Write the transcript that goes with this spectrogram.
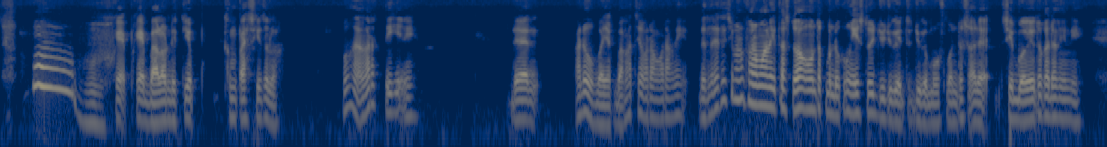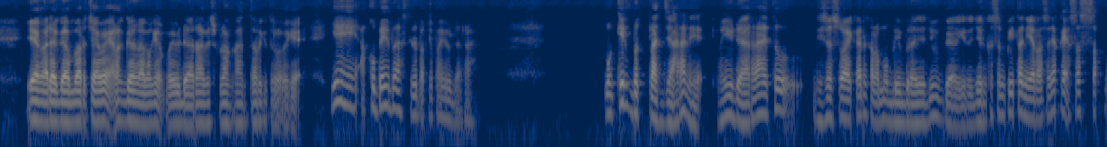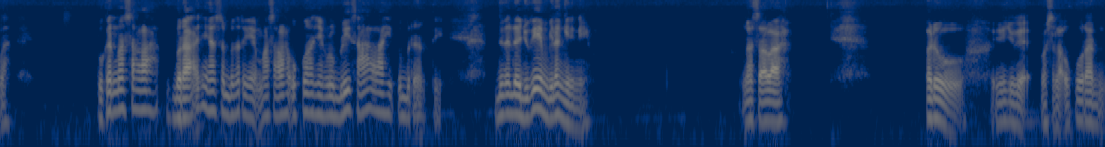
kayak kayak balon ditiup kempes gitu loh. Gue nggak ngerti ini. Dan aduh banyak banget sih orang-orang nih. Dan ternyata cuma formalitas doang untuk mendukung ya setuju juga itu juga movement. Terus ada simbol itu kadang ini yang ada gambar cewek lega nggak pakai payudara habis pulang kantor gitu loh kayak ye aku bebas tidak pakai payudara. Mungkin buat pelajaran ya payudara itu disesuaikan kalau mau beli beranya juga gitu. Jangan kesempitan ya rasanya kayak sesek lah. Bukan masalah beratnya sebenarnya masalah ukuran yang lu beli salah itu berarti. Dan ada juga yang bilang gini nih. Masalah aduh ini juga masalah ukuran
